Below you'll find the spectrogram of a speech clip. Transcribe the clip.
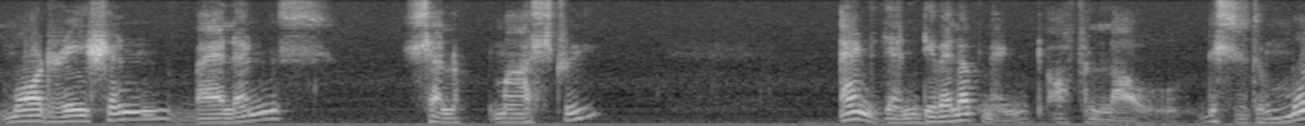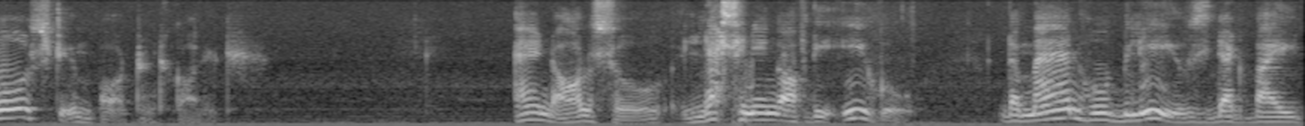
Moderation, balance, self mastery, and then development of love. This is the most important quality. And also lessening of the ego. The man who believes that by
